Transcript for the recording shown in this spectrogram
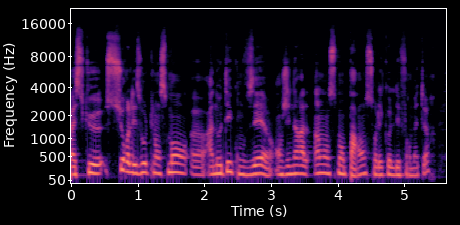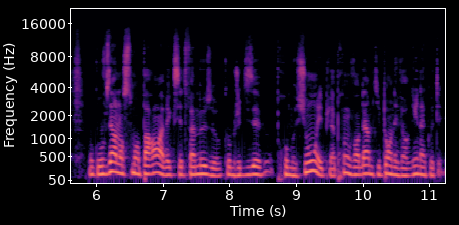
parce que sur les autres lancements, euh, à noter qu'on faisait euh, en général un lancement par an sur l'école des formateurs. Donc on faisait un lancement par an avec cette fameuse, euh, comme je disais, promotion et puis après on vendait un petit peu en evergreen à côté.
